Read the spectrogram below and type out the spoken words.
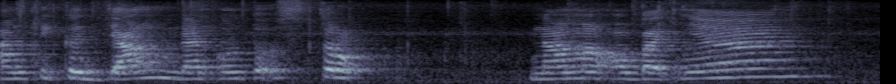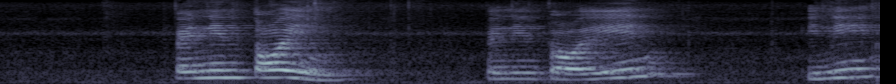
anti kejang dan untuk stroke. Nama obatnya penintoin. Penintoin ini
